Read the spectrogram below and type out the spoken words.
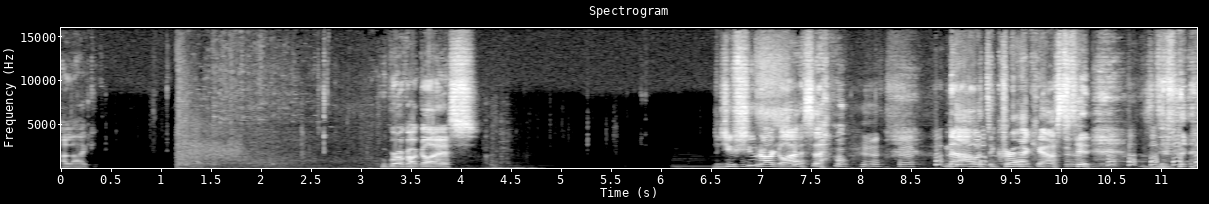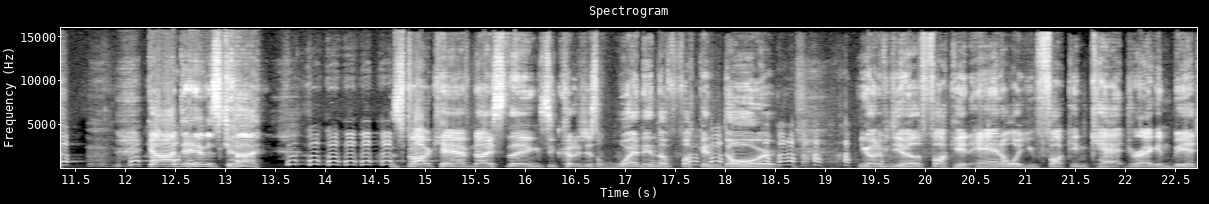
I like it. Who broke our glass? Did you shoot our glass out? no, it's a crack house. God damn this guy. This probably can't have nice things. You could have just went in the fucking door. You gotta be a fucking animal, you fucking cat dragon bitch.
